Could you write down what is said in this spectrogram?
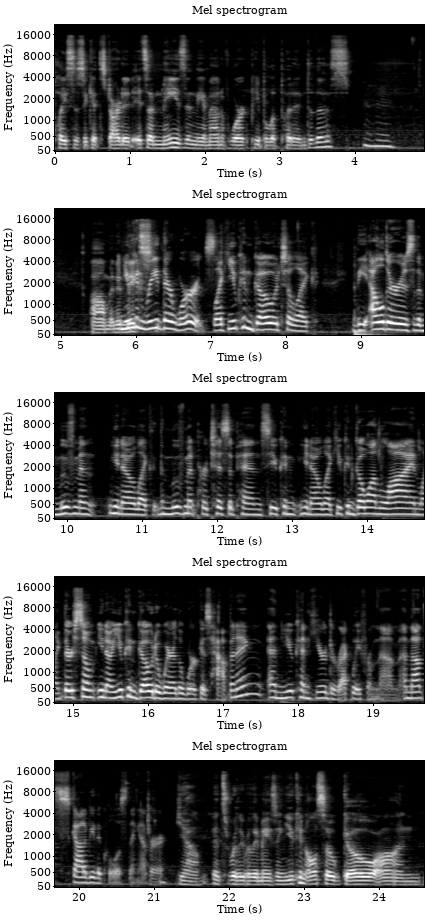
places to get started. It's amazing the amount of work people have put into this. Mm-hmm. Um, and, and you makes... can read their words. Like, you can go to, like, the elders the movement you know like the movement participants you can you know like you can go online like there's some you know you can go to where the work is happening and you can hear directly from them and that's got to be the coolest thing ever. Yeah it's really really amazing. You can also go on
